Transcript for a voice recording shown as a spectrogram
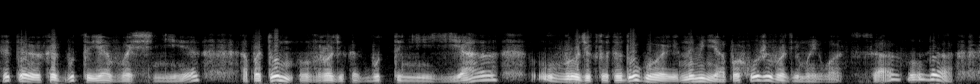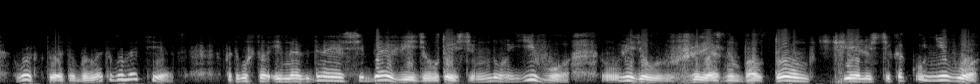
Это как будто я во сне, а потом вроде как будто не я, ну, вроде кто-то другой, на меня похожий, вроде моего отца. Ну да, вот кто это был, это был отец потому что иногда я себя видел, то есть, ну, его, видел железным болтом в челюсти, как у него.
